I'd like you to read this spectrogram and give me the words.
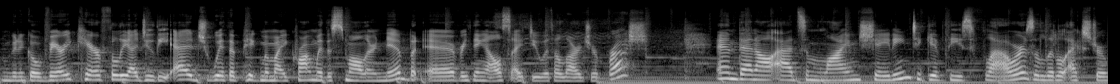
I'm gonna go very carefully. I do the edge with a Pigma Micron with a smaller nib, but everything else I do with a larger brush. And then I'll add some line shading to give these flowers a little extra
